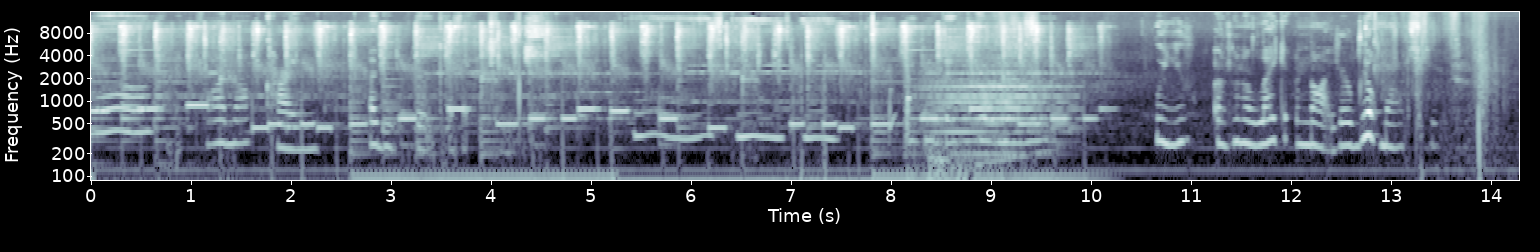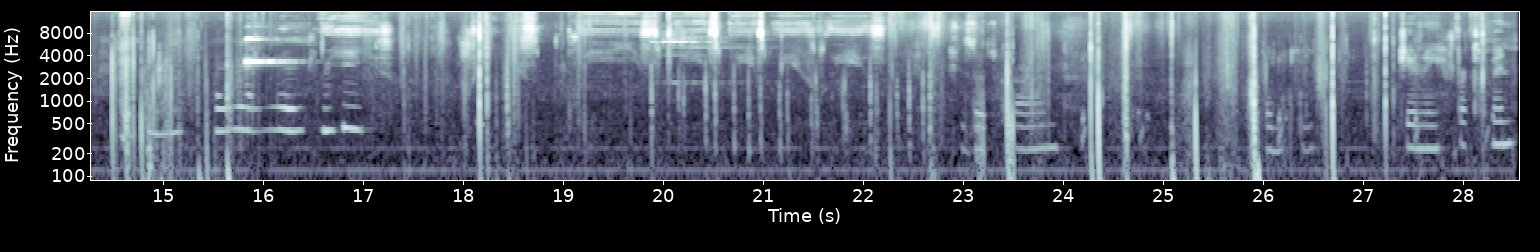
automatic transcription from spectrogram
mom. I'm not crying. I Will you are gonna like it or not? You're a real monster. Jenny, for coming.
